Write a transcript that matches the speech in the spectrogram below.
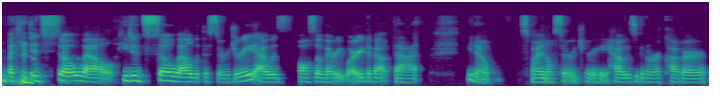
but he did so well. He did so well with the surgery. I was also very worried about that, you know, spinal surgery, how he's going to recover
